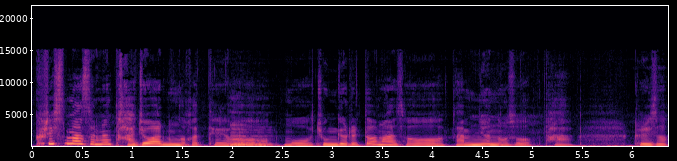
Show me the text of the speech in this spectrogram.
크리스마스는 다 좋아하는 것 같아요. 음. 뭐 종교를 떠나서 남녀노소 다 그래서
